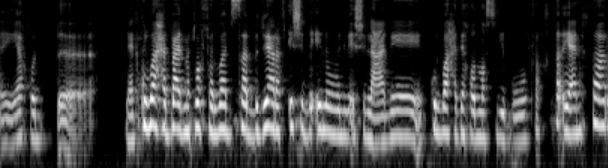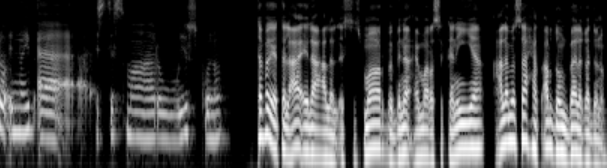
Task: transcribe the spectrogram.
ياخد يعني كل واحد بعد ما توفى الوالد صار بده يعرف إيش اللي إله واللي إيش اللي عليه كل واحد ياخذ نصيبه. فاختار يعني اختاروا إنه يبقى استثمار ويسكنوا. اتفقت العائلة على الاستثمار ببناء عمارة سكنية على مساحة أرض بالغة دنم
